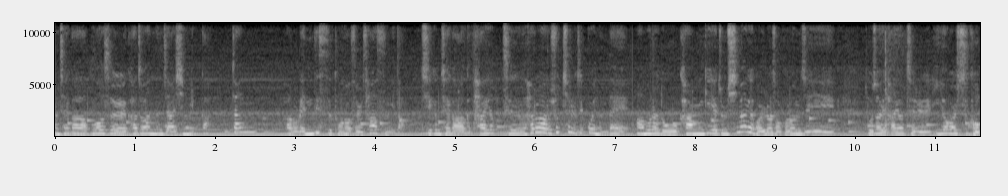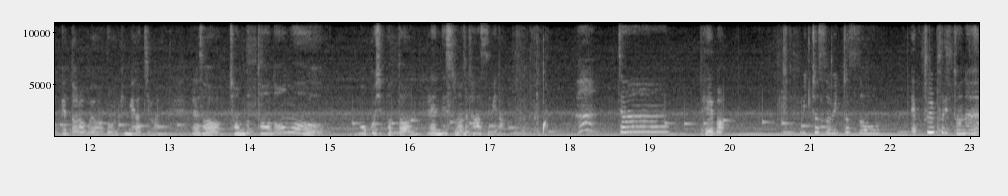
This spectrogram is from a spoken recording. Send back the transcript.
여러분 제가 무엇을 가져왔는지 아십니까? 짠! 바로 랜디스 도넛을 사왔습니다. 지금 제가 그 다이어트 하루하루 쇼츠를 찍고 있는데 아무래도 감기에 좀 심하게 걸려서 그런지 도저히 다이어트를 이어갈 수가 없겠더라고요. 너무 핑계 같지만. 그래서 전부터 너무 먹고 싶었던 랜디스 도넛을 사왔습니다. 헉, 짠! 대박. 미쳤어 미쳤어. 애플 프리토는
